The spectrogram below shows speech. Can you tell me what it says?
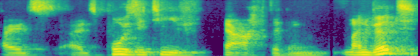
als, als positiv erachtet. Man wird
